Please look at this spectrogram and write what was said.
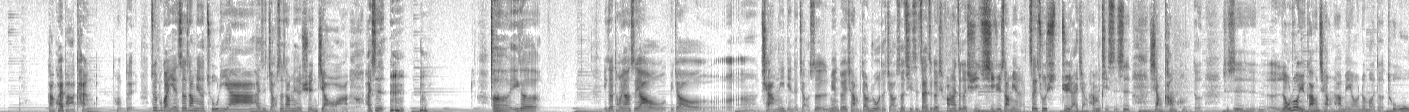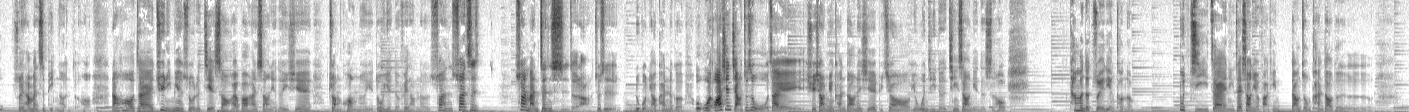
赶快把它看完。哦，对，就是不管颜色上面的处理啊，还是角色上面的选角啊，还是呃一个一个同样是要比较。呃，强一点的角色面对像比较弱的角色，其实在这个放在这个戏戏剧上面来，这出剧来讲，他们其实是相抗衡的，就是柔弱与刚强，它没有那么的突兀，所以他们是平衡的哈。然后在剧里面所有的介绍，还有包含少年的一些状况呢，也都演得非常的算算是。算蛮真实的啦，就是如果你要看那个，我我我要先讲，就是我在学校里面看到那些比较有问题的青少年的时候，他们的嘴脸可能不及在你在少年法庭当中看到的，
